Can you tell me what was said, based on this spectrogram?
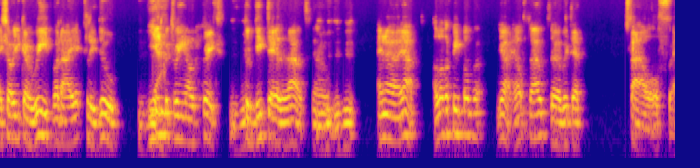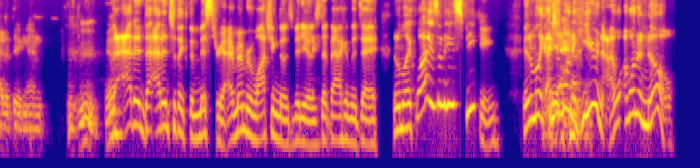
and so you can read what I actually do Yeah. in between those tricks Mhm. to detail it out. You know? Mhm, mhm. And uh, yeah, a lot of people yeah helped out uh, with that style of editing and Mhm. Yeah. that added that added to like the mystery. I remember watching those videos that back in the day, and I'm like, why isn't he speaking? And I'm like, I just Yeah. want to hear now. I, want to know.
